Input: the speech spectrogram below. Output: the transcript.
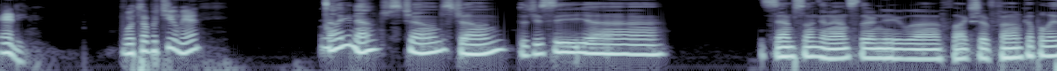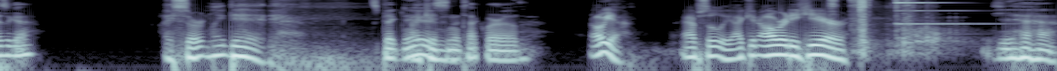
Andy, what's up with you, man? Oh, you know, just chilling, just chilling. Did you see uh, Samsung announced their new uh, flagship phone a couple days ago? I certainly did. It's big news can- in the tech world. Oh yeah, absolutely. I can already hear Yeah.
